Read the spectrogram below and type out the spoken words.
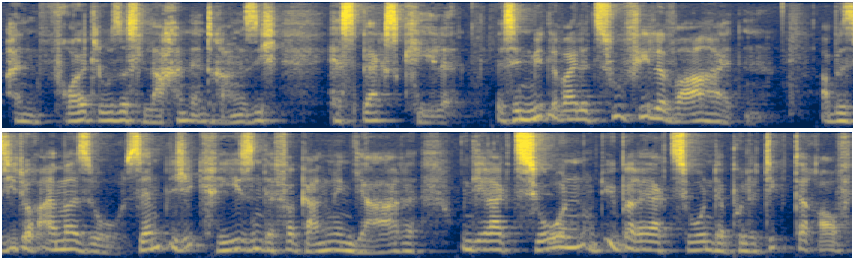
Ein freudloses Lachen entrang sich Hesbergs Kehle. Es sind mittlerweile zu viele Wahrheiten. Aber sieh doch einmal so, sämtliche Krisen der vergangenen Jahre und die Reaktionen und Überreaktionen der Politik darauf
